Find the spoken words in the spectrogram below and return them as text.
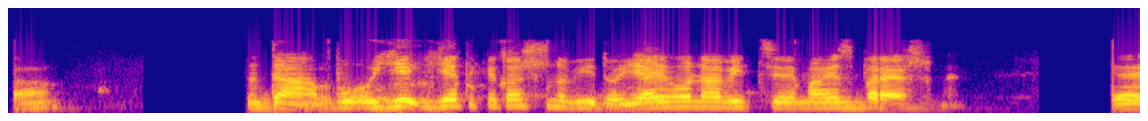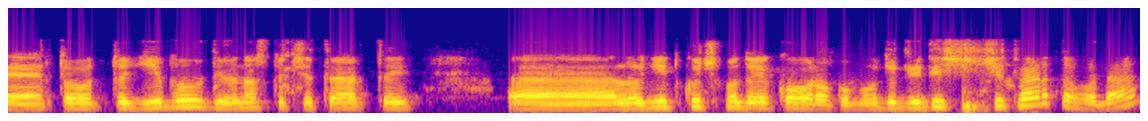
Так. Да, бо є, є таке точно відео, я його навіть е, маю збережене. Е, то тоді був 94-й е, Леонід Кучма до якого року? Був до 2004-го, да?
